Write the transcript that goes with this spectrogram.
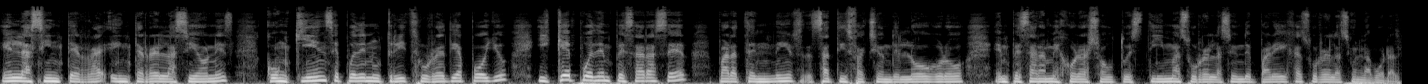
en las interrelaciones, con quién se puede nutrir su red de apoyo y qué puede empezar a hacer para tener satisfacción de logro, empezar a mejorar su autoestima, su relación de pareja, su relación laboral.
